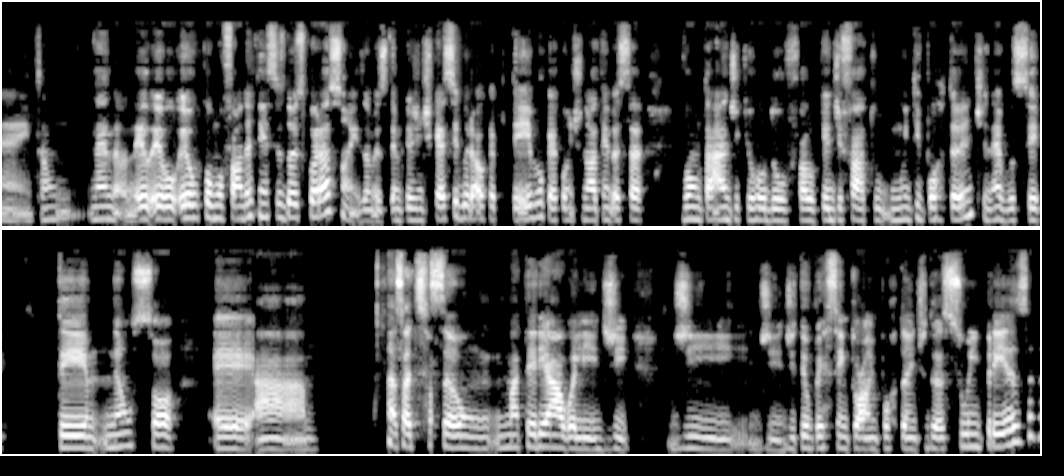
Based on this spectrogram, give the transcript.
É, então, né, eu, eu, eu, como founder, tenho esses dois corações. Ao mesmo tempo que a gente quer segurar o cap table, quer continuar tendo essa vontade que o Rodolfo falou, que é de fato muito importante, né? Você ter não só é, a, a satisfação material ali de, de, de, de, ter um percentual importante da sua empresa,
